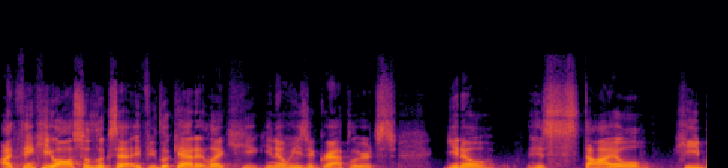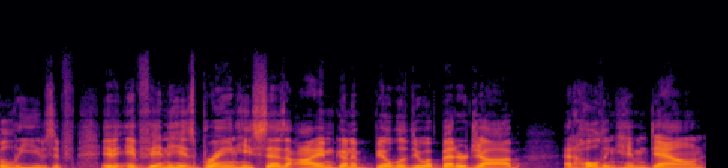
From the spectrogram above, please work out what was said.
I think he also looks at if you look at it like he, you know, he's mm-hmm. a grappler. It's, you know, his style. He believes if if, if in his brain he says I am going to be able to do a better job at holding him down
